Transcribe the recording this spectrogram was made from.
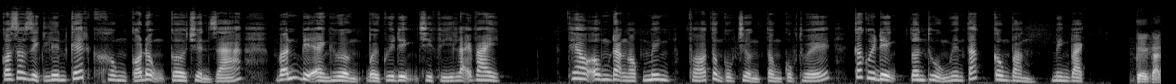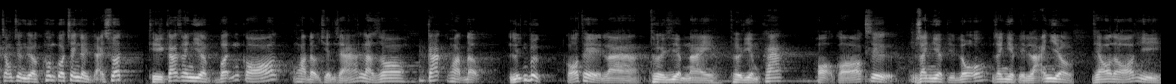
có giao dịch liên kết không có động cơ chuyển giá, vẫn bị ảnh hưởng bởi quy định chi phí lãi vay. Theo ông Đặng Ngọc Minh, Phó Tổng cục trưởng Tổng cục Thuế, các quy định tuân thủ nguyên tắc công bằng, minh bạch. Kể cả trong trường hợp không có tranh lệch lãi suất thì các doanh nghiệp vẫn có hoạt động chuyển giá là do các hoạt động lĩnh vực có thể là thời điểm này, thời điểm khác họ có sự doanh nghiệp thì lỗ, doanh nghiệp thì lãi nhiều. Do đó thì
